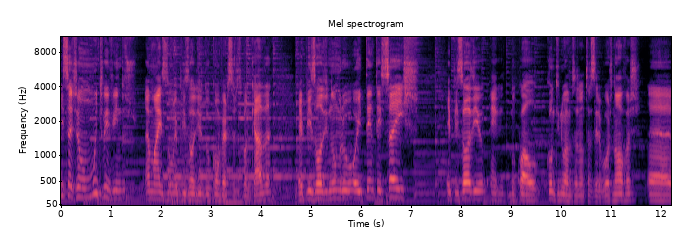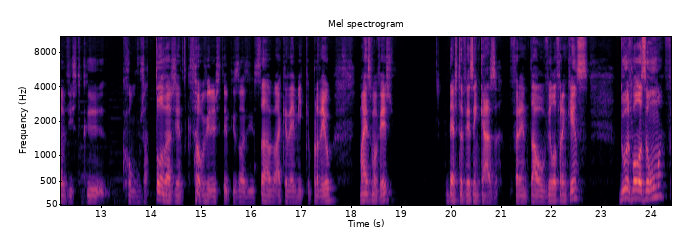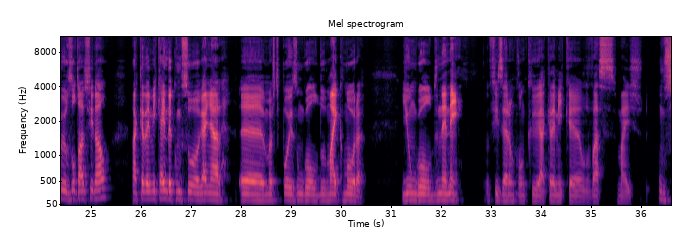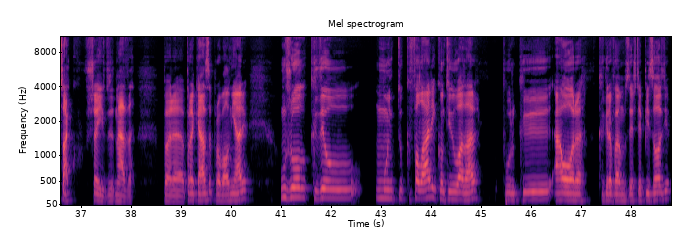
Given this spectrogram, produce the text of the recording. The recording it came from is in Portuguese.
e sejam muito bem-vindos a mais um episódio do Conversas de Bancada, episódio número 86, episódio em- no qual continuamos a não trazer boas novas, ah, visto que, como já toda a gente que está a ouvir este episódio sabe, a Académica perdeu mais uma vez, desta vez em casa, frente ao Vila Franquense. Duas bolas a uma foi o resultado final. A Académica ainda começou a ganhar, eh, mas depois um gol do Mike Moura e um gol de Nené fizeram com que a Académica levasse mais um saco cheio de nada para, para casa, para o balneário. Um jogo que deu muito que falar e continua a dar, porque à hora que gravamos este episódio,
